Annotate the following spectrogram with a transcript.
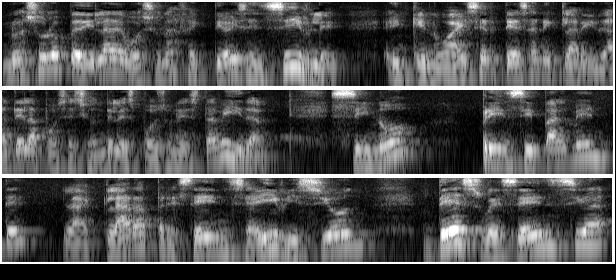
no es sólo pedir la devoción afectiva y sensible, en que no hay certeza ni claridad de la posesión del esposo en esta vida, sino principalmente la clara presencia y visión de su esencia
